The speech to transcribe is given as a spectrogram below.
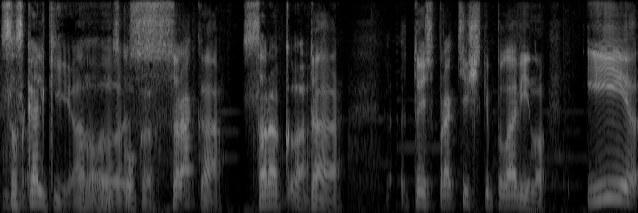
Со скольки? А, ну, Э, сколько? С 40. 40. Да. То есть практически половину. И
